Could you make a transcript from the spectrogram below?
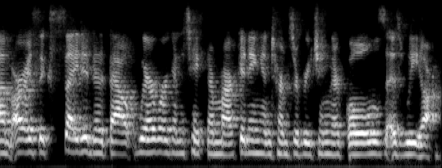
um, are as excited about where we're going to take their marketing in terms of reaching their goals as we are.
